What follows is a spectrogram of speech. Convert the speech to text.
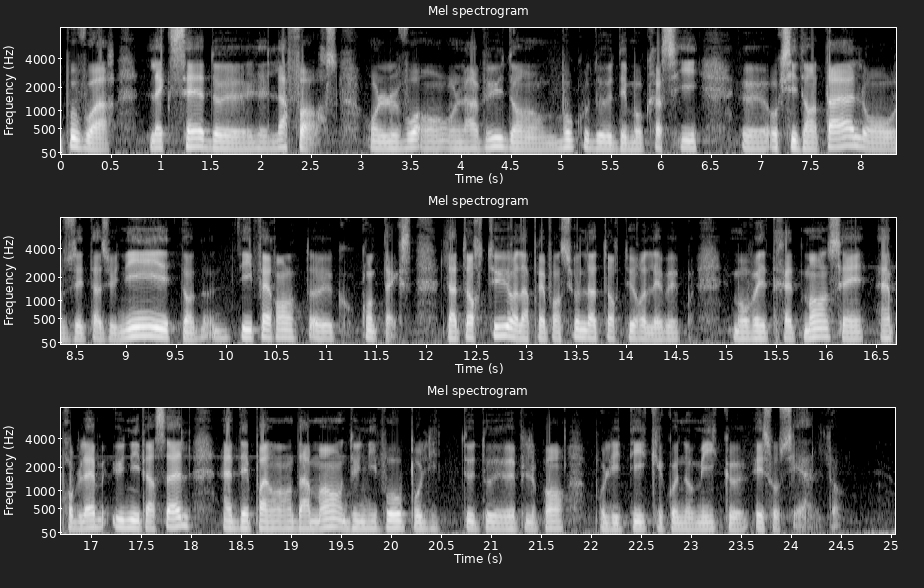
pouvoir, l'excès de la force. On l'a vu dans beaucoup de démocraties euh, occidentales, aux États-Unis, dans différents euh, contextes. La torture, la prévention de la torture, les mauvais traitements, c'est un problème universel, indépendamment du niveau de développement politique, économique et social.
